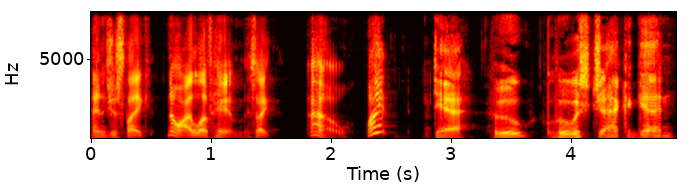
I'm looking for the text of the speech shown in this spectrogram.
And it's just like, no, I love him. It's like, oh, what? Yeah. Who? Who is Jack again?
